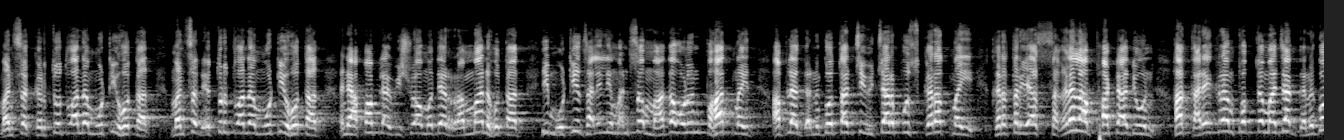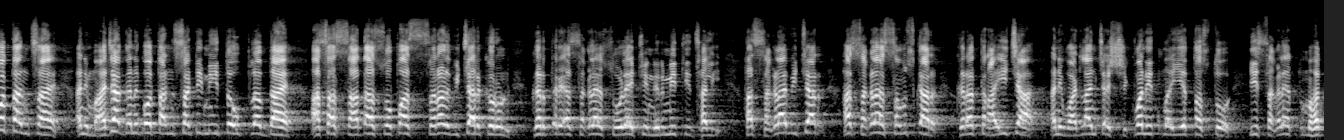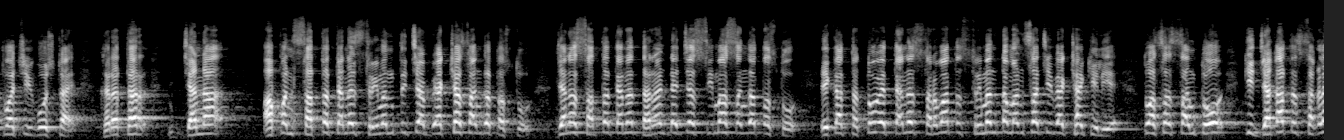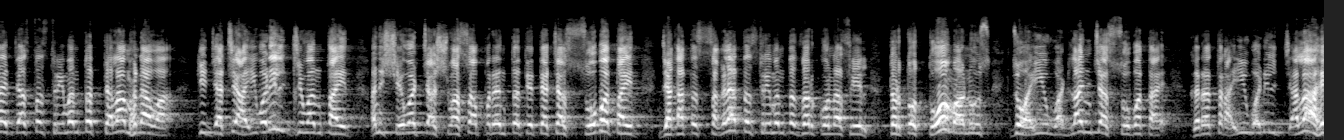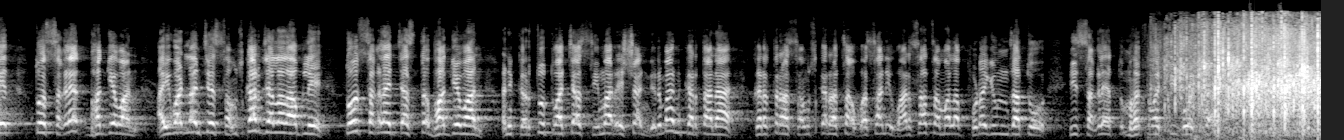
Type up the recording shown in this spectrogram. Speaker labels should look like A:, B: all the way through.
A: माणसं कर्तृत्वानं मोठी होतात माणसं नेतृत्वानं मोठी होतात आणि आपापल्या विश्वामध्ये रम्मान होतात. ही मोठी झालेली माणसं मागं वळून पाहत नाहीत आपल्या गणगोतांची विचारपूस करत नाही. खरं तर या सगळ्याला फाटा देऊन हा कार्यक्रम फक्त माझ्या गणगोतांचा आहे आणि माझ्या गणगोतांसाठी मी इथं उपलब्ध आहे असा साधा सोपा सरळ विचार करून खरं तर या सगळ्या सोहळ्याची निर्मिती झाली. हा सगळा विचार हा सगळा संस्कार खरं तर आईच्या आणि वडिलांच्या शिकवणीतनं येत असतो. ही सगळ्यात महत्वाची गोष्ट आहे. खरं तर ज्यांना आपण सातत्यानं श्रीमंतीच्या व्याख्या सांगत असतो. ज्यांना सातत्यानं धनाढ्याच्या सीमा सांगत असतो. एका तत्ववेत्यानं सर्वात श्रीमंत माणसाची व्याख्या केली आहे. तो असं सांगतो की जगात सगळ्यात जास्त श्रीमंत त्याला म्हणावा. की ज्याचे आई वडील जिवंत आहेत आणि शेवटच्या श्वासापर्यंत ते त्याच्या सोबत आहेत. जगात सगळ्यात श्रीमंत जर कोण असेल तर तो तो माणूस जो आई वडिलांच्या सोबत आहे. खरं तर आई वडील ज्याला आहेत तो सगळ्यात भाग्यवान. आई वडिलांचे संस्कार ज्याला लाभले तो सगळ्यात जास्त भाग्यवान. आणि कर्तृत्वाच्या सीमारेषा निर्माण करताना खरं तर हा संस्काराचा वसानी वारसाचा मला पुढे घेऊन जातो. ही सगळ्यात महत्वाची गोष्ट आहे.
